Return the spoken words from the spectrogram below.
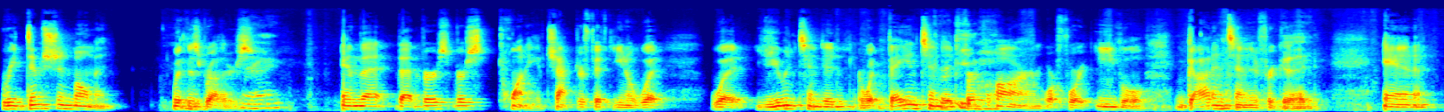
redemption moment with his brothers Right. And that that verse verse 20 of chapter 50 you know what what you intended or what they intended For for, harm or for evil god intended for good. And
